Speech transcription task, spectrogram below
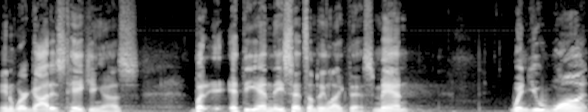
and where god is taking us. But at the end they said something like this man when you want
